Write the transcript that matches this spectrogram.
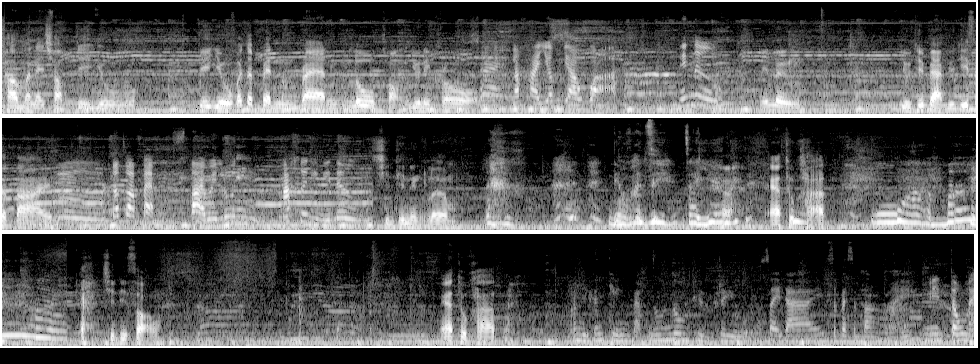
เข้ามาในช็อป GU GU ก็จะเป็นแบรนด์ลูกของ Uniqlo ใช่ ราคาย่อมเยาวกว่า นิดนึง นิดนึง อยู่ที่แบบอยู่ที่สไตล์ อืม ก็จะแบบสไตล์วัยรุ่นมากขึ้นอีกนิดนึง ชิ้นที่หนึ่งเริ่ม เดี๋ยวกันสิ ใจเย็น Add to cart ว้าวมากอะชิ้นที่สอง Add to cart อันนี้กางเกงแบบนุ่มๆพริ้วๆใส่ได้สบายๆมีตรงไหน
